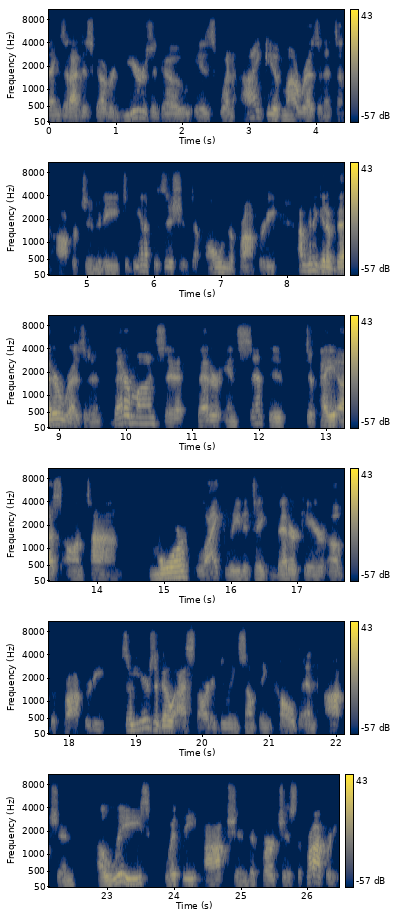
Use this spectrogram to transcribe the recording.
things that I discovered years ago is when I give my residents an opportunity to be in a position to own the property, I'm going to get a better resident, better mindset, better incentive to pay us on time, more likely to take better care of the property. So years ago, I started doing something called an option, a lease with the option to purchase the property.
